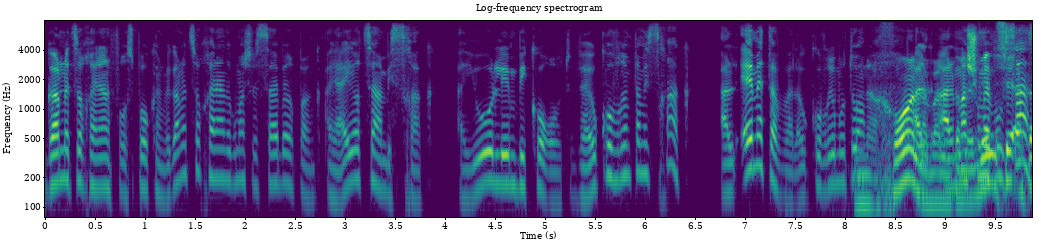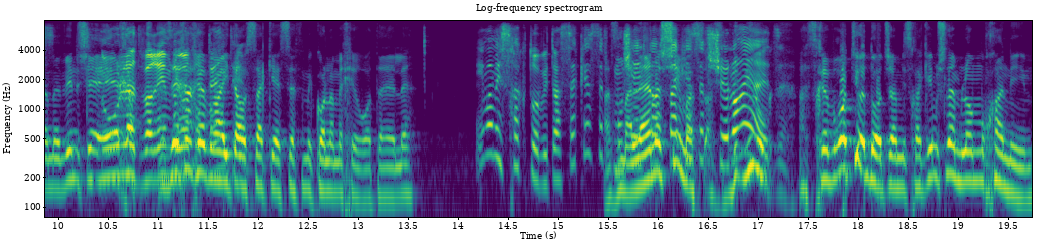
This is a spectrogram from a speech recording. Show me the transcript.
גם לצורך העניין Forspoken, וגם לצורך העניין דוגמה של סייבר פאנק, היה יוצא המשחק, היו עולים ביקורות, והיו קוברים את המשחק. על אמת אבל, היו קוברים אותו. נכון, על- אבל על אתה משהו מבין ש- מבוסס. אתה מבין ש... תנו לדברים אז איך להיות החברה הייתה אותנטיים. עושה כסף מכל המכירות האלה? אם המשחק טוב, היא תעשה כסף, כמו שהיא אז כסף אז שלא היה. את זה. אז חברות יודעות שהמשחקים שלהם לא מוכנים,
